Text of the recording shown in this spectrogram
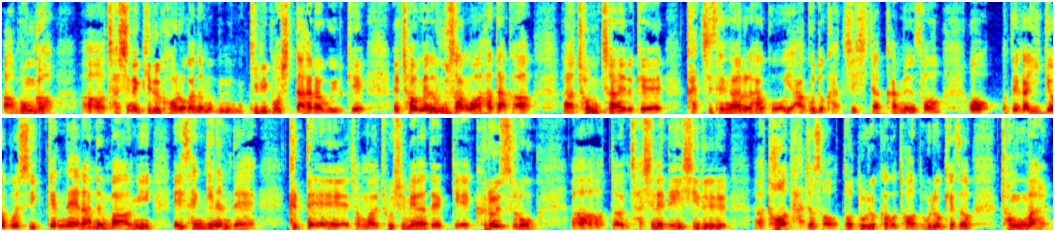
아 뭔가 아, 자신의 길을 걸어가는 길이 멋있다라고 이렇게 처음에는 우상화하다가 아, 점차 이렇게 같이 생활을 하고 야구도 같이 시작하면서 어 내가 이겨볼 수 있겠네라는 마음이 생기는데 그때 정말 조심해야 될 게 그럴수록 어, 어떤 자신의 내실을 어, 더 다져서 더 노력하고 더 노력해서 정말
